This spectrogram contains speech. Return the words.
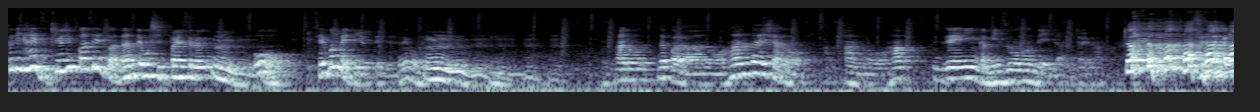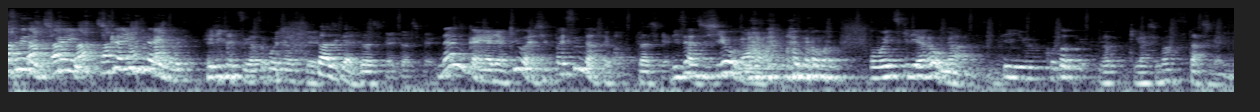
とりあえず90%は何でも失敗するうんを狭めて言ってるんですねこの人、あのだからあの犯罪者のあのは全員が水を飲んでいたみたいな。なんかそういうのに近い近いぐらいのヘリ率がそこにあって。確かに確かに確かに。何回やりゃ9割失敗するんだってば。確かに。リサーチしようがあの思いつきでやろうがっていうことな気がします。確かにね、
